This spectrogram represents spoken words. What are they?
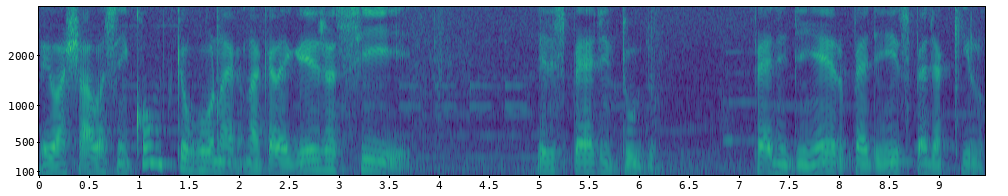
Eu achava assim, como que eu vou na, naquela igreja se eles pedem tudo? Pedem dinheiro, pedem isso, pedem aquilo.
